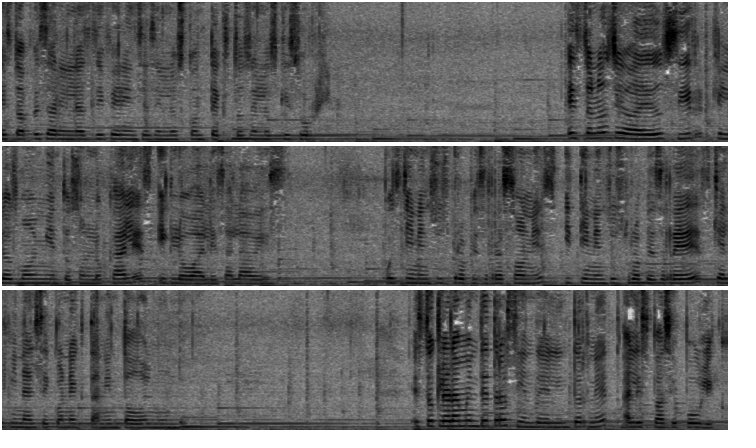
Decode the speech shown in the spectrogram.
Esto a pesar en las diferencias en los contextos en los que surgen. Esto nos lleva a deducir que los movimientos son locales y globales a la vez pues tienen sus propias razones y tienen sus propias redes que al final se conectan en todo el mundo. Esto claramente trasciende del Internet al espacio público,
